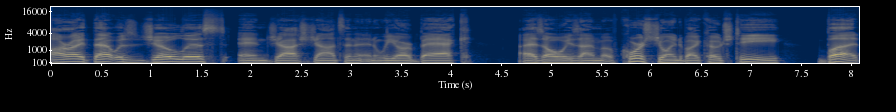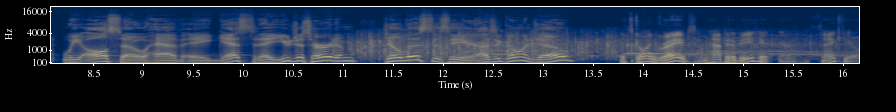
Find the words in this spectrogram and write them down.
All right, that was Joe List and Josh Johnson, and we are back. As always, I'm of course joined by Coach T, but we also have a guest today. You just heard him. Joe List is here. How's it going, Joe? It's going great. I'm happy to be here. Thank you.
